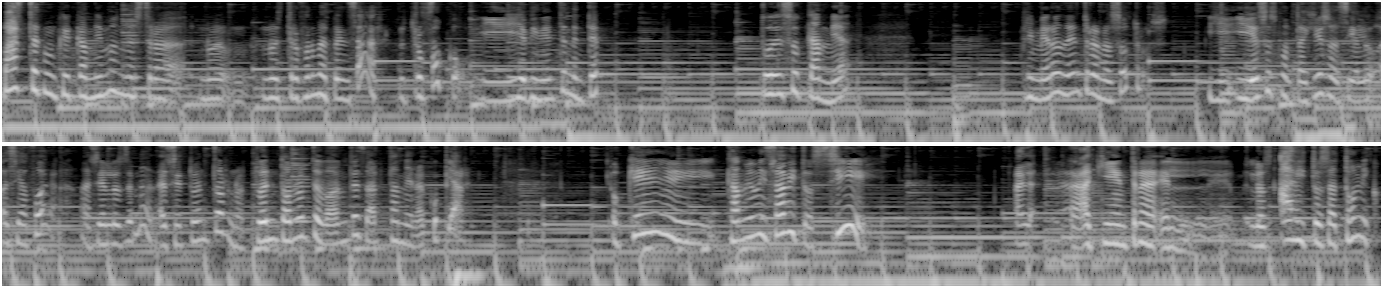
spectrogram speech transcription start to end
basta con que cambiemos nuestra nuestra forma de pensar, nuestro foco y evidentemente todo eso cambia primero dentro de nosotros y, eso es contagioso hacia, lo, hacia afuera, hacia los demás, hacia tu entorno. Tu entorno te va a empezar también a copiar. Ok, cambio mis hábitos, sí. Aquí entra los hábitos atómicos.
